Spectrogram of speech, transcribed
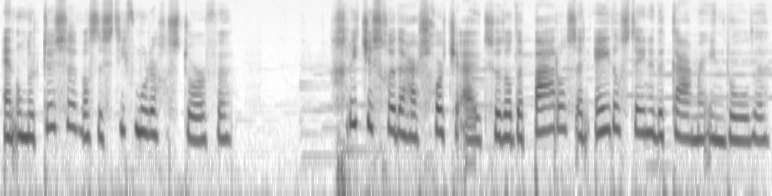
En ondertussen was de stiefmoeder gestorven. Grietje schudde haar schortje uit, zodat de parels en edelstenen de kamer inrolden.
